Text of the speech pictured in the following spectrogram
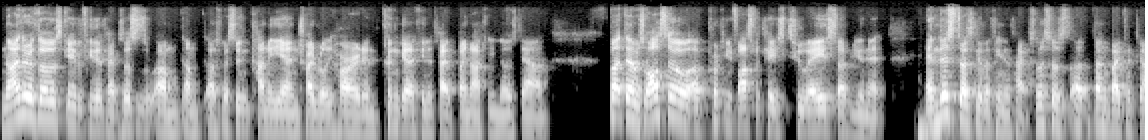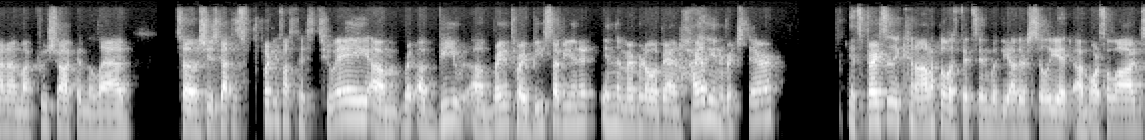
Neither of those gave a phenotype. So this is um, um, my student Connie Yen tried really hard and couldn't get a phenotype by knocking those down. But there was also a protein phosphatase 2A subunit, and this does give a phenotype. So this was uh, done by Tatiana Makrushak in the lab. So she's got this protein phosphatase 2A, um, a B, um, regulatory B subunit in the membranellar band, highly enriched there. It's basically canonical. It fits in with the other ciliate um, orthologs.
